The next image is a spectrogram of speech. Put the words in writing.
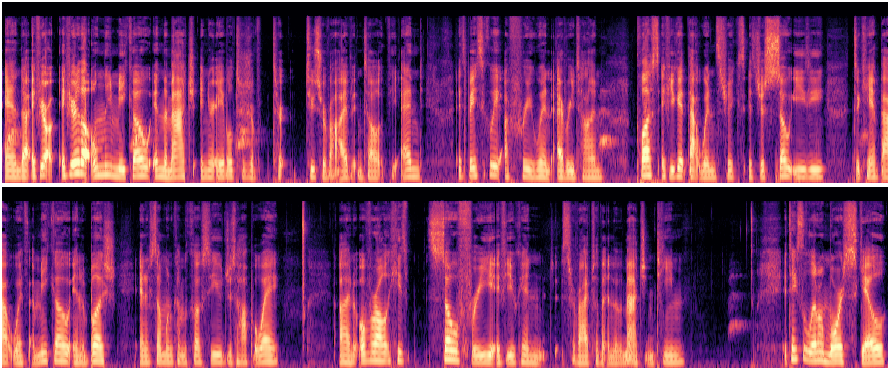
And uh, if you're if you're the only Mico in the match and you're able to, to to survive until the end, it's basically a free win every time. Plus, if you get that win streaks, it's just so easy to camp out with a Mico in a bush, and if someone comes close to you, just hop away. Uh, and overall, he's so free if you can survive till the end of the match in team. It takes a little more skill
